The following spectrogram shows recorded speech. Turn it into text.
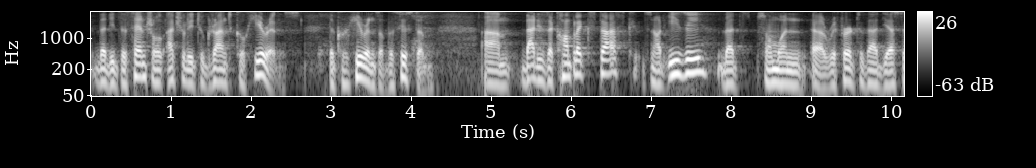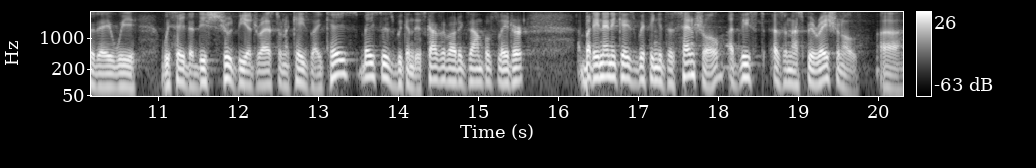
that it's essential actually to grant coherence, the coherence of the system. Um, that is a complex task. It's not easy. That someone uh, referred to that yesterday. We we say that this should be addressed on a case by case basis. We can discuss about examples later. But in any case, we think it's essential, at least as an aspirational uh,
